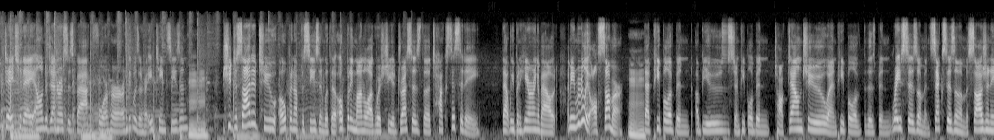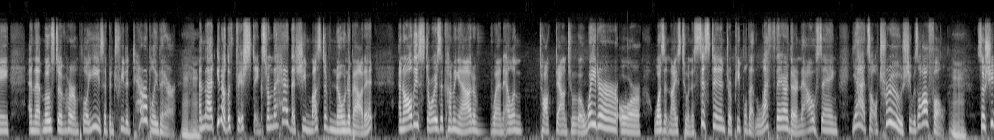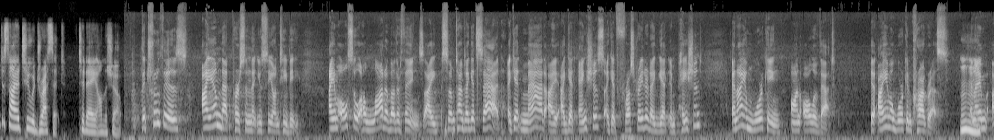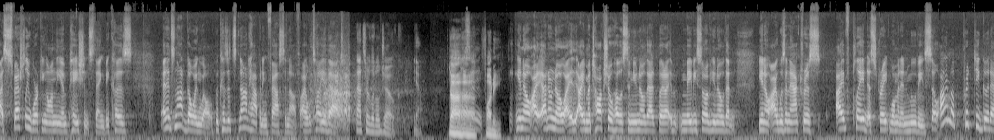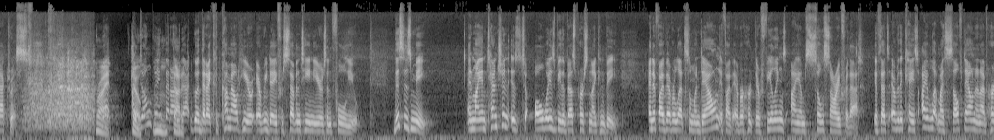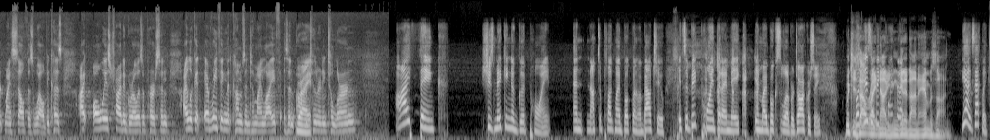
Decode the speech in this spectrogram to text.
big day today. Ellen DeGeneres is back for her, I think it was it her 18th season. Mm-hmm. She decided to open up the season with the opening monologue where she addresses the toxicity that we've been hearing about. I mean, really all summer Mm-hmm. that people have been abused and people have been talked down to, and people have there's been racism and sexism and misogyny, and that most of her employees have been treated terribly there, and that you know the fish stinks from the head. That she must have known about it, and all these stories are coming out of when Ellen talked down to a waiter or wasn't nice to an assistant or people that left there that are now saying, yeah, it's all true. She was awful. Mm-hmm. So she decided to address it today on the show. The truth is, I am that person that you see on TV. I am also a lot of other things. I sometimes I get sad, I get mad, I, I get anxious, I get frustrated, I get impatient, and I am working on all of that. I- I am a work in progress, and I'm especially working on the impatience thing because, and it's not going well because it's not happening fast enough. I will tell you that. That's her little joke. Yeah. Ah, Listen- funny. you know, I, I don't know. I, I'm a talk show host, and you know that, but I, maybe some of you know that, you know, I was an actress. I've played a straight woman in movies, so I'm a pretty good actress. Right. I Joke. don't think Mhm, that got I'm it. that good that I could come out here every day for 17 years and fool you. This is me. And my intention is to always be the best person I can be. And if I've ever let someone down, if I've ever hurt their feelings, I am so sorry for that. If that's ever the case, I have let myself down and I've hurt myself as well because I always try to grow as a person. I look at everything that comes into my life as an Right. opportunity to learn. I think she's making a good point, and not to plug my book, but I'm about to. It's a big point that I make in my book, Celebritocracy. Which is But out right now. You can get I- it on Amazon. Yeah, exactly.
